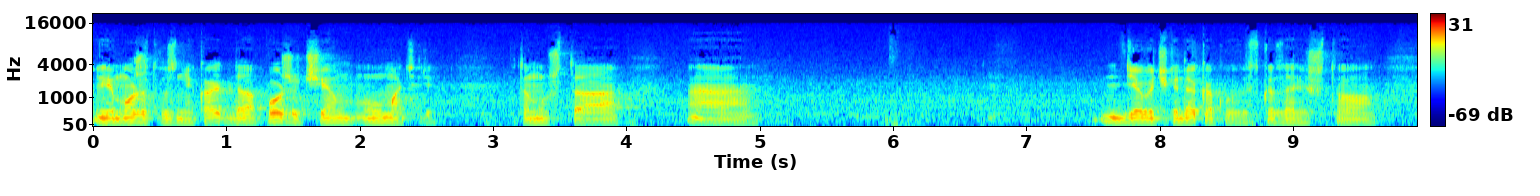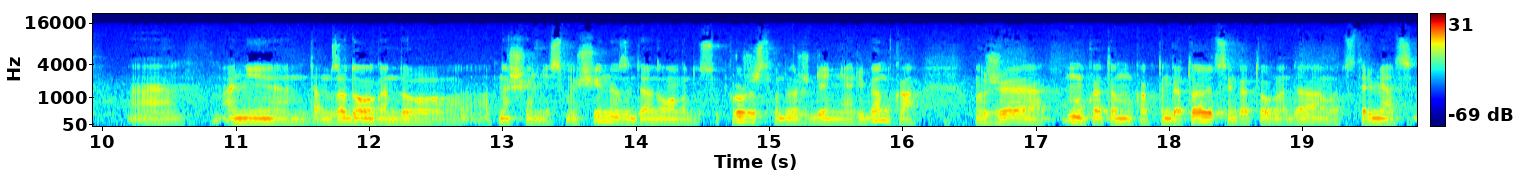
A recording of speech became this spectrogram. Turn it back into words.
или может возникать да, позже, чем у матери. Потому что девочки, да, как вы сказали, что э, они там задолго до отношений с мужчиной, задолго до супружества, до рождения ребенка уже ну, к этому как-то готовятся, готовы, да, вот стремятся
